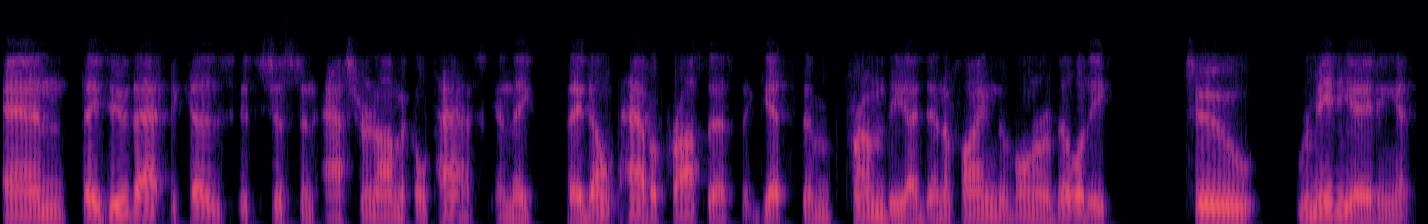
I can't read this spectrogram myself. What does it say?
And they do that because it's just an astronomical task and they, they don't have a process that gets them from the identifying the vulnerability to remediating it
